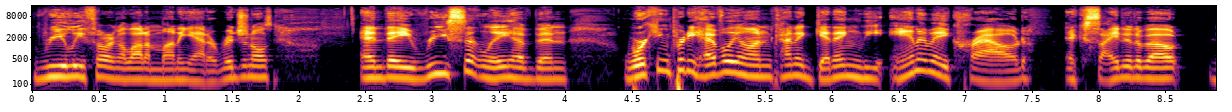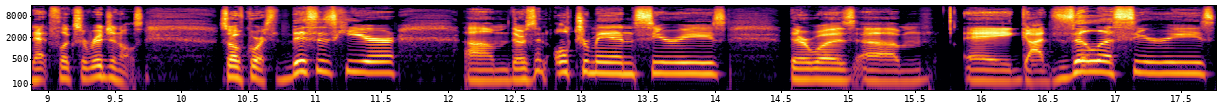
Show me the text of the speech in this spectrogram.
really throwing a lot of money at originals. And they recently have been working pretty heavily on kind of getting the anime crowd excited about Netflix originals. So, of course, this is here. Um, there's an Ultraman series. There was um, a Godzilla series.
